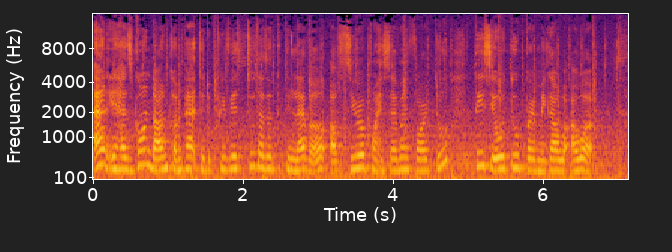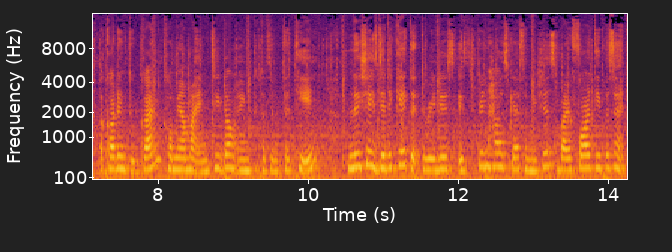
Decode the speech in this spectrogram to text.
and it has gone down compared to the previous 2013 level of 0.742 TCO2 per megawatt hour. According to GAN, Komayama and Tidong in 2013, Malaysia is dedicated to reduce its greenhouse gas emissions by 40%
